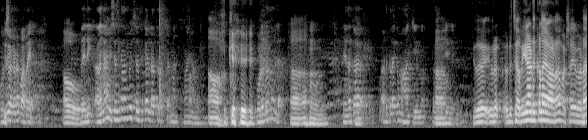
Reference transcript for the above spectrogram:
പൊതുവെ അങ്ങനെ പറയാം. ഓ. അതങ്ങനെ വിശ്വസിക്കുന്നവർക്ക് വിശ്വസിക്കാം അല്ലാത്തവർക്ക് ഓക്കെ. കൂടുതലൊന്നുമില്ല. ഇതൊക്കെ അടുക്കളയൊക്കെ മാറ്റിയെന്ന് ഇത് ഇവർ ഒരു ചെറിയ അടുക്കളയാണ് പക്ഷെ ഇവിടെ.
